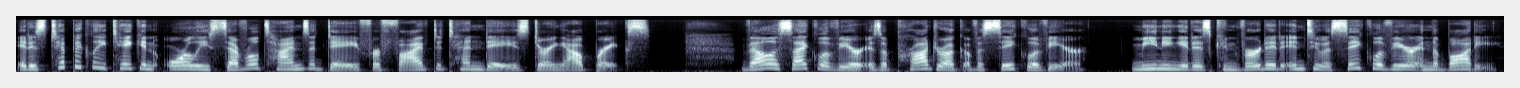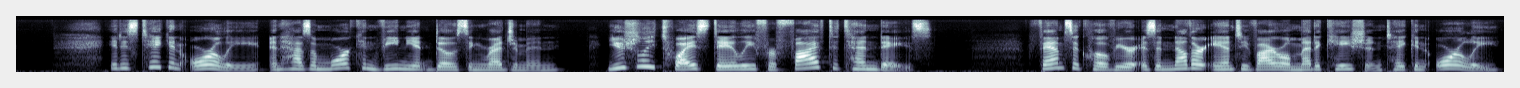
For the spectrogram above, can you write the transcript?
It is typically taken orally several times a day for 5 to 10 days during outbreaks. Valacyclovir is a prodrug of acyclovir, meaning it is converted into acyclovir in the body. It is taken orally and has a more convenient dosing regimen, usually twice daily for 5 to 10 days. Famciclovir is another antiviral medication taken orally,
